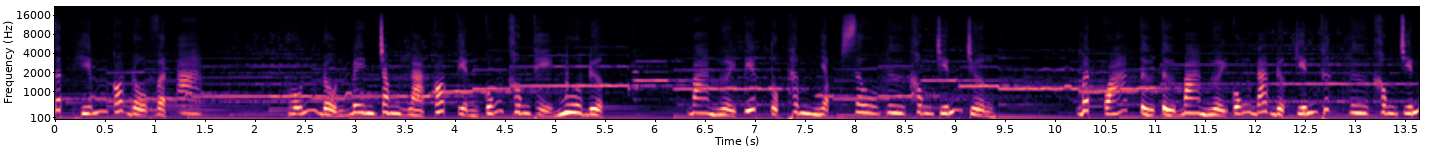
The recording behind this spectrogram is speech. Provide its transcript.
rất hiếm có đồ vật A. Hốn đồn bên trong là có tiền cũng không thể mua được. Ba người tiếp tục thâm nhập sâu hư không chiến trường. Bất quá từ từ ba người cũng đã được kiến thức hư không chiến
